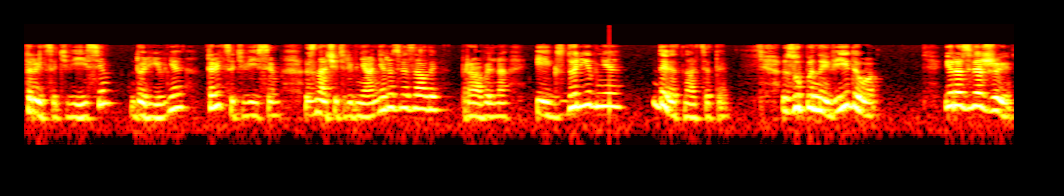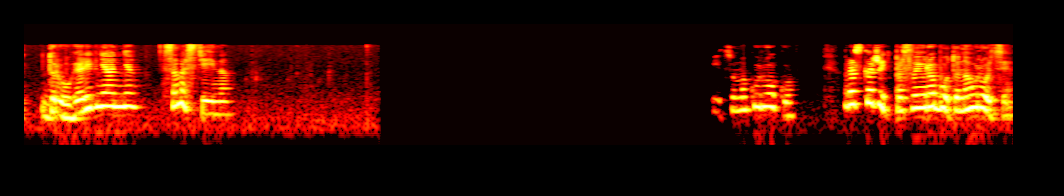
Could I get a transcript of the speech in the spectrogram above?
38 дорівнює 38. Значить, рівняння розв'язали правильно. Х дорівнює 19. Зупини відео і розв'яжи друге рівняння самостійно. Підсумок уроку. Розкажіть про свою роботу на уроці.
